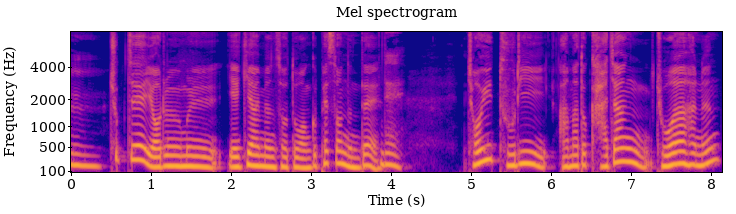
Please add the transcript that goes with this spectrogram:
음. 축제 여름을 얘기하면서도 언급했었는데 네. 저희 둘이 아마도 가장 좋아하는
